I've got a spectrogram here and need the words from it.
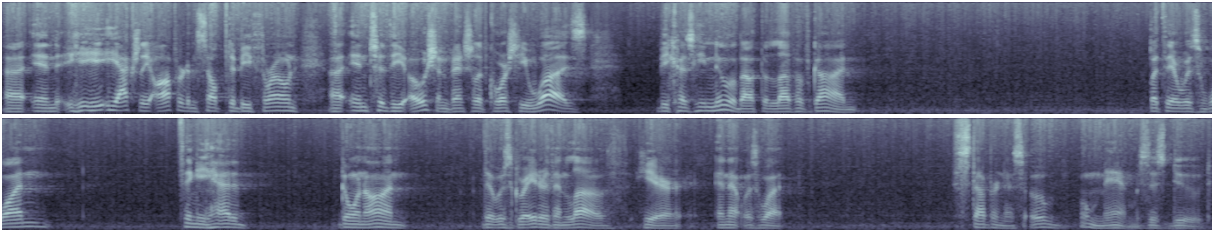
uh, in, he, he actually offered himself to be thrown uh, into the ocean. Eventually, of course, he was because he knew about the love of God. But there was one thing he had going on that was greater than love here, and that was what? Stubbornness. Oh, oh man, was this dude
